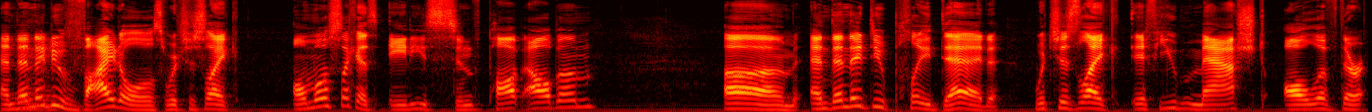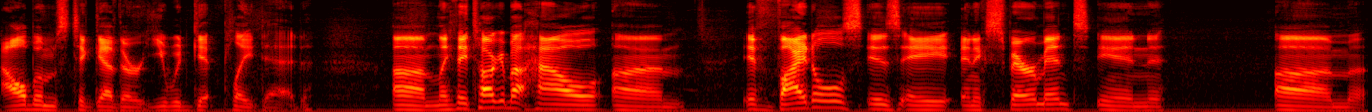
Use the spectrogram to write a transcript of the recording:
And then they do vitals which is like almost like an 80s synth pop album. Um, and then they do Play Dead, which is like if you mashed all of their albums together, you would get Play Dead. Um, like they talk about how um, if Vitals is a an experiment in um,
